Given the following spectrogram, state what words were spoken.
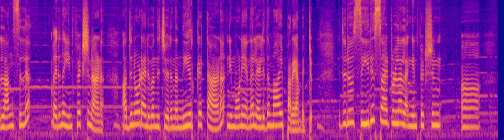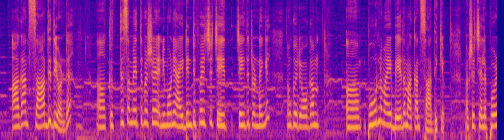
ലങ്സിൽ വരുന്ന ഇൻഫെക്ഷനാണ്. അതിനോടനുബന്ധിച്ച് വരുന്ന നീർക്കെട്ടാണ് ന്യൂമോണിയ എന്ന് ലളിതമായി പറയാൻ പറ്റും. ഇതൊരു സീരിയസ് ആയിട്ടുള്ള ലങ് ഇൻഫെക്ഷൻ ആകാൻ സാധ്യതയുണ്ട്. കൃത്യസമയത്ത് പക്ഷേ ന്യൂമോണിയ ഐഡന്റിഫൈ ചെയ്തിട്ടുണ്ടെങ്കിൽ നമുക്ക് രോഗം പൂർണമായി ഭേദമാക്കാൻ സാധിക്കും. പക്ഷെ ചിലപ്പോൾ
